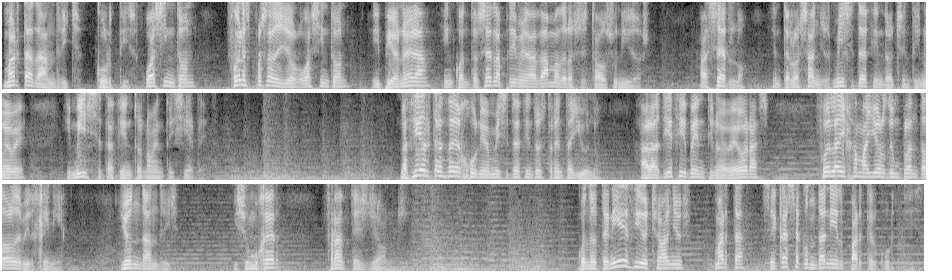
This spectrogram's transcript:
Martha Dandridge Curtis Washington fue la esposa de George Washington y pionera en cuanto a ser la primera dama de los Estados Unidos, al serlo entre los años 1789 y 1797. Nacida el 13 de junio de 1731, a las 10 y 29 horas, fue la hija mayor de un plantador de Virginia, John Dandridge, y su mujer, Frances Jones. Cuando tenía 18 años, Marta se casa con Daniel Parker Curtis,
